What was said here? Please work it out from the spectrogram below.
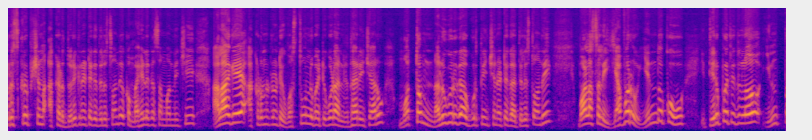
ప్రిస్క్రిప్షన్ అక్కడ దొరికినట్టుగా తెలుస్తుంది. ఒక మహిళకు సంబంధించి అలాగే అక్కడ ఉన్నటువంటి వస్తువులను బట్టి కూడా నిర్ధారించారు. మొత్తం నలుగురుగా గుర్తించినట్టుగా తెలుస్తోంది. వాళ్ళు అసలు ఎవరు? ఎందుకు? ఈ తిరుపతిలో ఇంత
